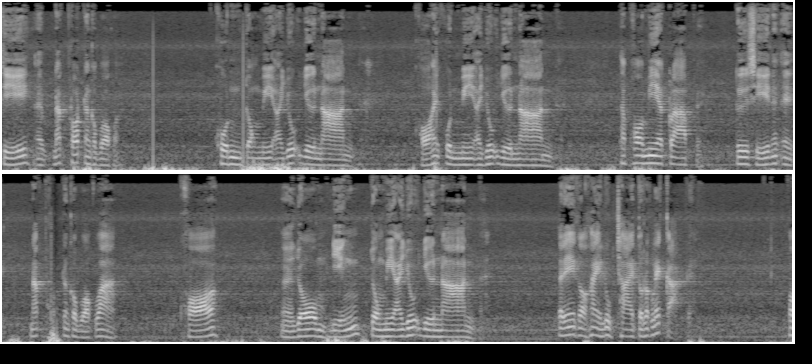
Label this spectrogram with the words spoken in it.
สีนักพรตนั่นก็บอกว่า คุณจงมีอายุยืนนาน ขอให้คุณมีอายุยืนนาน ถ้าพอเมียกราบตือสีนั่นเองนักพจน์ก็บอกว่า ขอโยมหญิงจงมีอายุยืนนาน ตอนนี้ก็ให้ลูกชายตัวเล็กๆกลับ พอ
